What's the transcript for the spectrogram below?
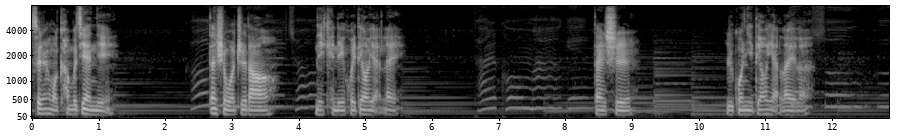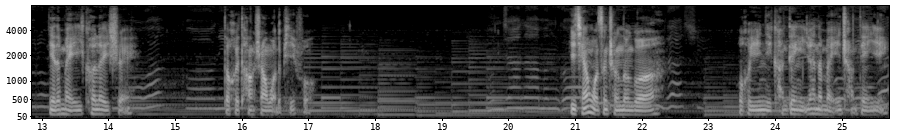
虽然我看不见你，但是我知道你肯定会掉眼泪。但是如果你掉眼泪了，你的每一颗泪水都会烫伤我的皮肤。以前我曾承诺过，我会与你看电影院的每一场电影。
